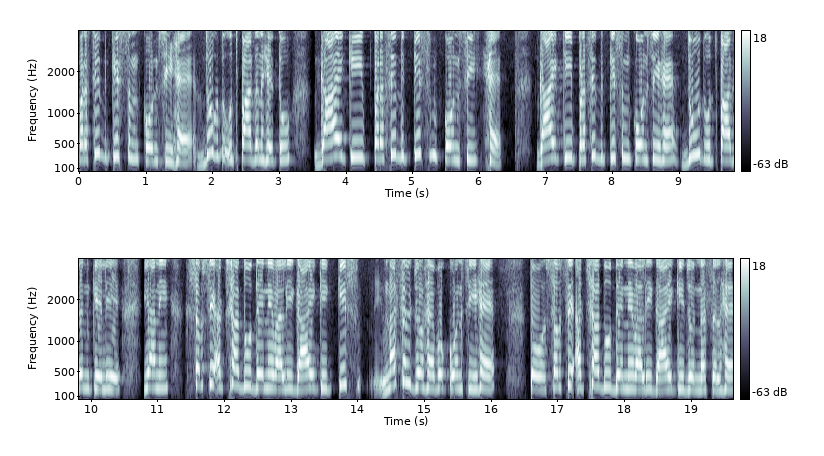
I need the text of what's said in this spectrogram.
प्रसिद्ध किस्म कौन सी है? दुग्ध उत्पादन हेतु गाय की प्रसिद्ध किस्म कौन सी है? गाय की प्रसिद्ध किस्म कौन सी है? दूध उत्पादन के लिए, यानी सबसे अच्छा दूध देने वाली गाय की किस नस्ल जो है वो कौन सी है? तो सबसे अच्छा दूध देने वाली गाय की जो नस्ल है,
